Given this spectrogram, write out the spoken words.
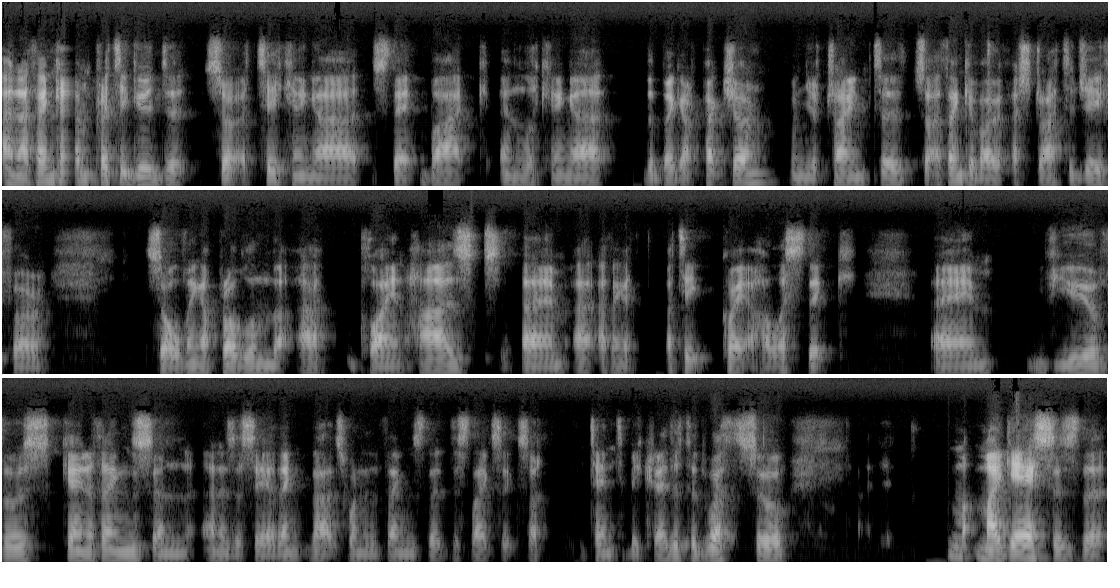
and I think I'm pretty good at sort of taking a step back and looking at the bigger picture when you're trying to sort of think about a strategy for solving a problem that a client has. Um, I, I, think I, I, take quite a holistic um, view of those kind of things. And, and as I say, I think that's one of the things that dyslexics are, tend to be credited with. So m- my guess is that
